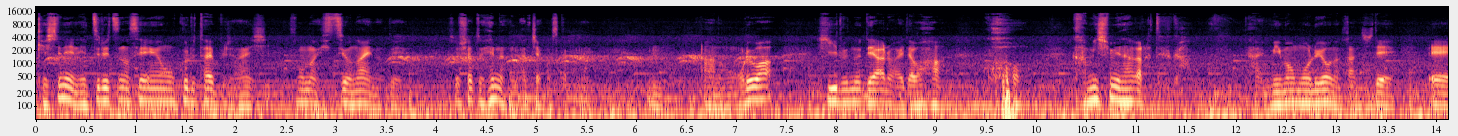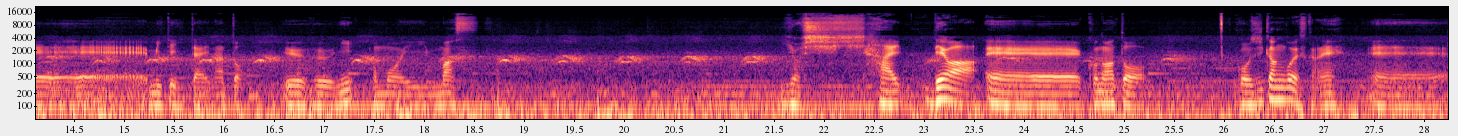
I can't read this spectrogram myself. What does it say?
決してね熱烈な声援を送るタイプじゃないしそんな必要ないのでそうしちゃうと変な風になっちゃいますからね、うん、あの俺はヒールである間はこう噛みしめながらというか、はい、見守るような感じで、えー、見ていきたいなというふうに思います。よし。はい。では、えー、この後5時間後ですかね、え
